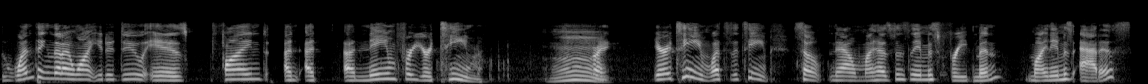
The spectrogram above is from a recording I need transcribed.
one thing that I want you to do is find a, a, a name for your team." Hmm. Right. You're a team. What's the team? So now my husband's name is Friedman. My name is Ades.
